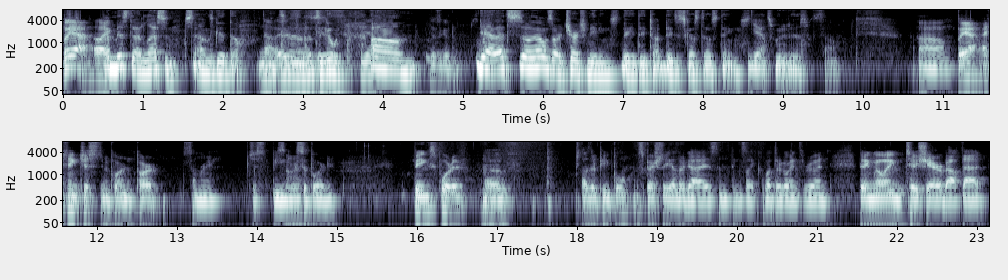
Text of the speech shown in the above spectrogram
but yeah, I missed that lesson. Sounds good though. no, that's, it was, uh, that's a good one. Yeah, Um, it was a good one. yeah, that's so. That was our church meetings. They they taught, they discussed those things. Yeah. that's what it is. So, um, but yeah, I think just important part summary, just being Summary. supported, being supportive Mhm. of other people, especially other guys and things like what they're going through, and being willing to share about that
